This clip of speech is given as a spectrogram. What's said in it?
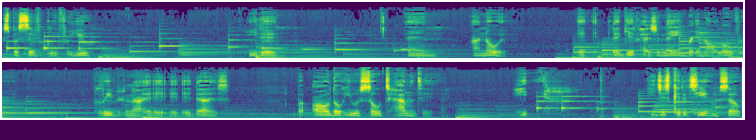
specifically for you. He did. And I know it. it, it that gift has your name written all over it. Believe it or not, it, it, it does. But although he was so talented, he he just couldn't see it himself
